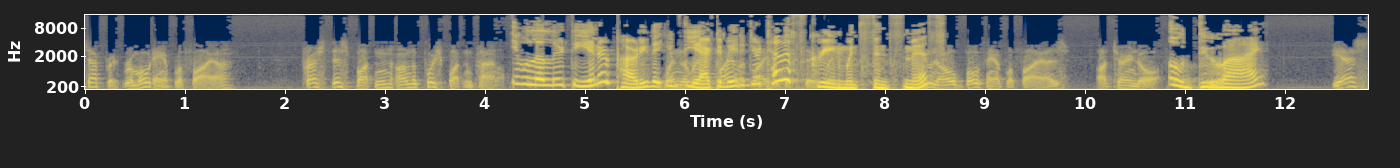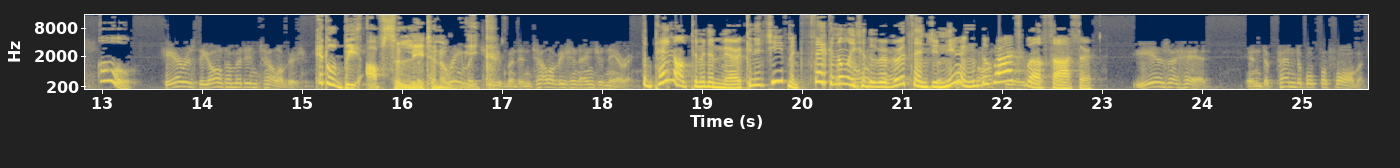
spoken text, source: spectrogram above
separate remote amplifier, press this button on the push button panel. It will alert the inner party that When you've deactivated your light is telescreen, Winston Smith. You know both amplifiers are turned off. Oh, do I? Yes, Oh, here is the ultimate in television. It'll be obsolete in a week. achievement in television engineering. the penultimate American achievement, second only to the reverse engineering of the Roswell saucer. Years ahead in dependable performance,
